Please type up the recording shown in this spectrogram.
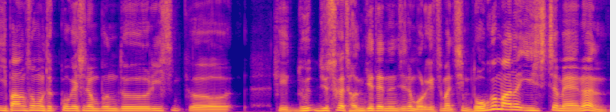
이 방송을 듣고 계시는 분들이 그, 뉴스가 전개됐는지는 모르겠지만 지금 녹음하는 이 시점에는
